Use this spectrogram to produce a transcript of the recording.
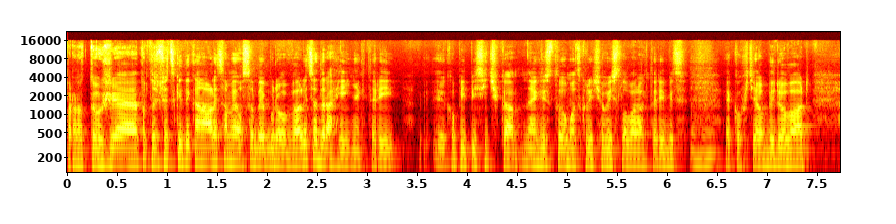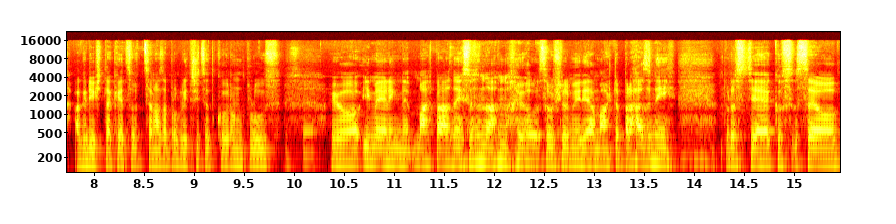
protože, protože všechny ty kanály sami o sobě budou velice drahý, některý, jako PPCčka, neexistují moc klíčové slova, na který bys mm-hmm. jako chtěl bydovat, a když tak je cena za proklik 30 korun plus, jo, e-mailing ne, máš prázdný seznam, jo, social media máš to prázdný, prostě jako SEO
